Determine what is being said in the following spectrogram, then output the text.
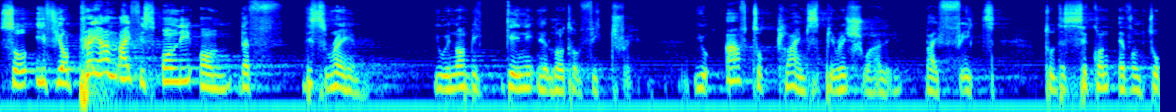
So if your prayer life is only on the, this realm, you will not be gaining a lot of victory. You have to climb spiritually by faith to the second heaven to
